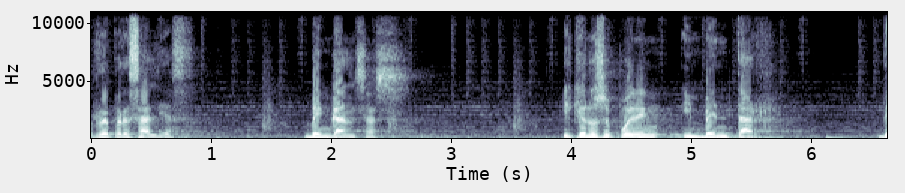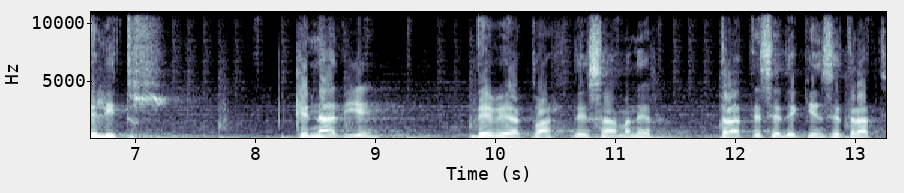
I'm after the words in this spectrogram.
represalias, venganzas y que no se pueden inventar delitos, que nadie debe actuar de esa manera. Trátese de quien se trate.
